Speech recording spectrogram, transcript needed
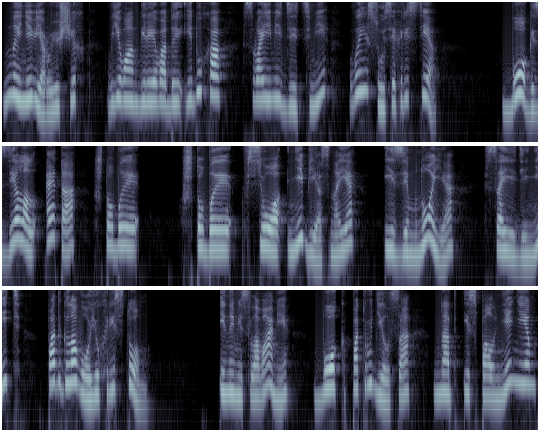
ныне верующих в Евангелие воды и духа, своими детьми в Иисусе Христе. Бог сделал это, чтобы, чтобы все небесное и земное соединить под главою Христом. Иными словами, Бог потрудился над исполнением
